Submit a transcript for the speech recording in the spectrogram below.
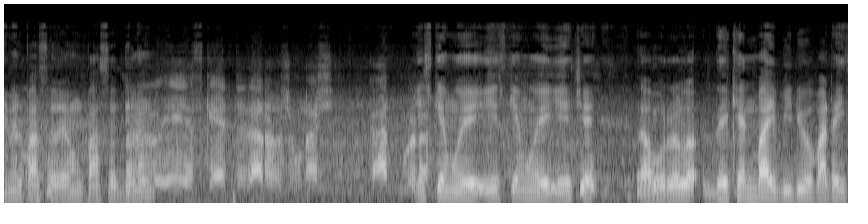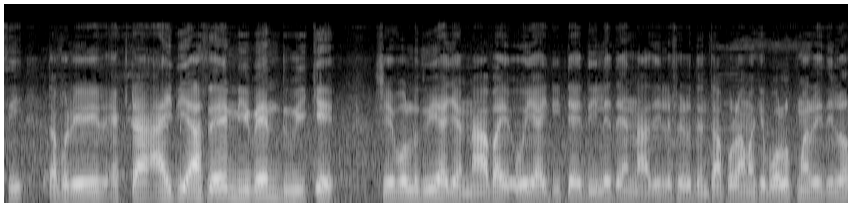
ইমেল পাসওয়ার্ড এবং পাসওয়ার্ড দিলাম। স্ক্যাম হয়ে স্ক্যাম হয়ে গিয়েছে। তারপর হলো, দেখেন ভাই ভিডিও পাঠাইছি। তারপর এর একটা আইডি আছে, নিবেন দুইকে। সে বলল, দুই হাজার। না ভাই, ওই আইডিটা দিলে দেন, না দিলে ফেরত দেন। তারপর আমাকে বলক মারিয়ে দিল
